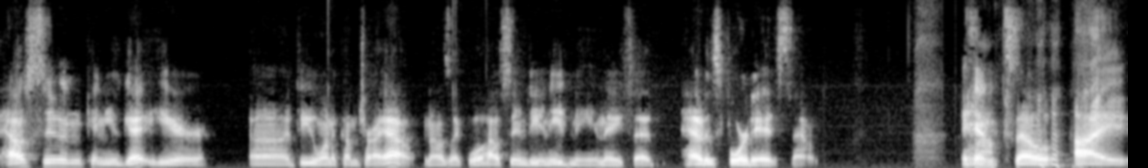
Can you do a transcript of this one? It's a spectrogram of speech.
how soon can you get here? Uh, do you want to come try out? And I was like, well, how soon do you need me? And they said, how does four days sound? And so I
